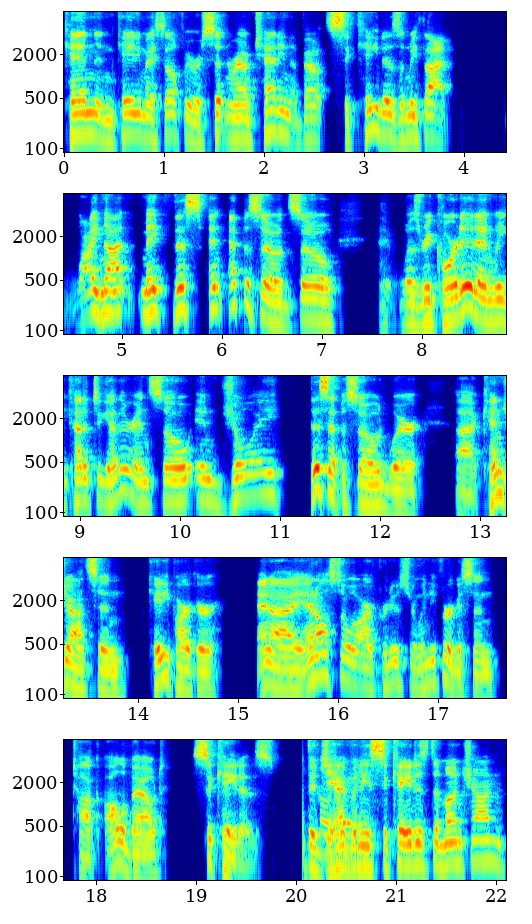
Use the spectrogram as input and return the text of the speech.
Ken and Katie, myself, we were sitting around chatting about cicadas, and we thought, why not make this an episode? So it was recorded, and we cut it together. And so enjoy this episode where uh, Ken Johnson, Katie Parker, and I, and also our producer Wendy Ferguson, talk all about cicadas. Did oh, you have any cicadas to munch on?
